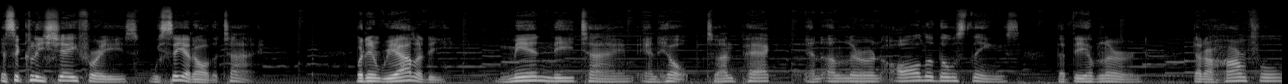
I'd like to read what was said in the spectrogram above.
It's a cliche phrase, we say it all the time. But in reality, men need time and help to unpack and unlearn all of those things that they have learned that are harmful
